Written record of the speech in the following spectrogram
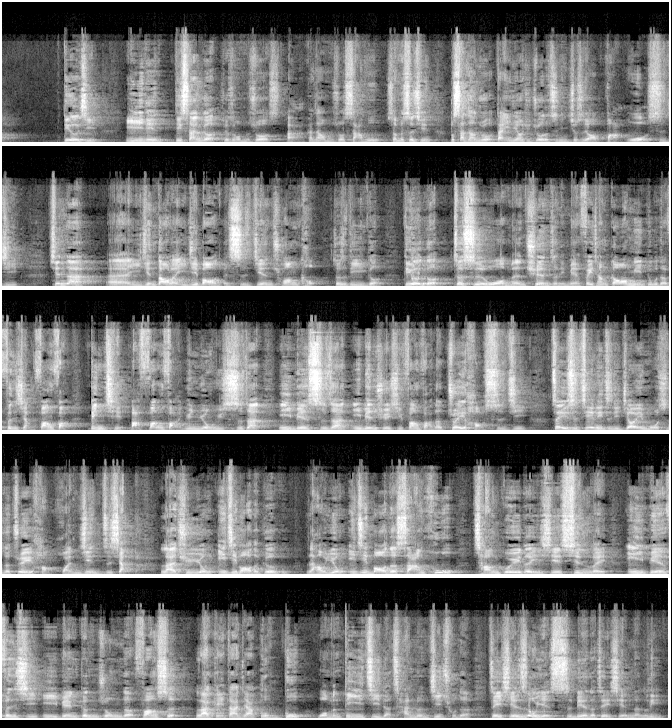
第二季一定第三个就是我们说啊，刚才我们说散户什么事情不擅长做，但一定要去做的事情，就是要把握时机。现在呃，已经到了一季报的时间窗口，这是第一个。第二个，这是我们圈子里面非常高密度的分享方法，并且把方法运用于实战，一边实战一边学习方法的最好时机。这也是建立自己交易模式的最好环境之下，来去用一季报的个股，然后用一季报的散户常规的一些行为，一边分析一边跟踪的方式，来给大家巩固我们第一季的缠论基础的这些肉眼识别的这些能力。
